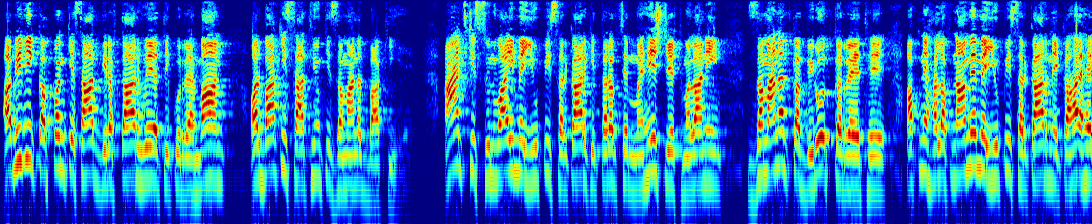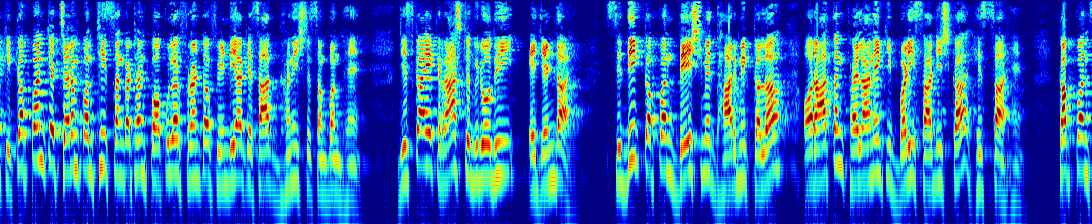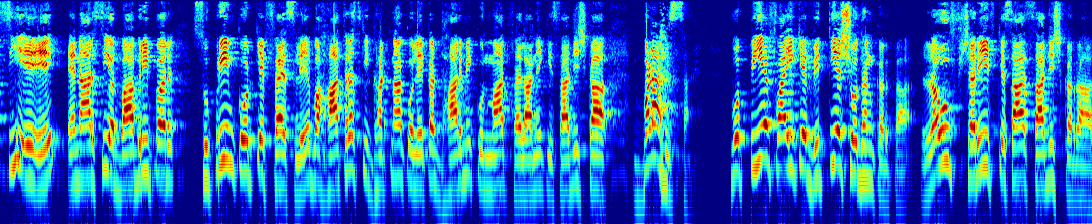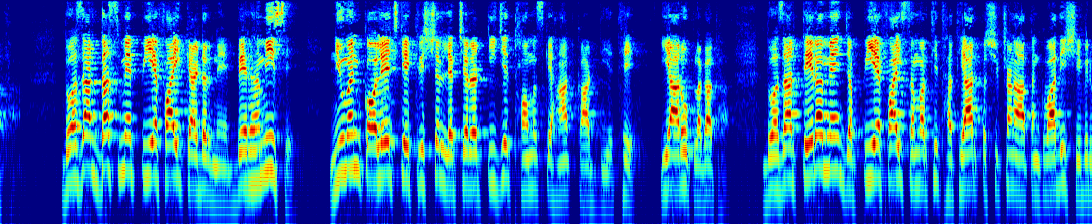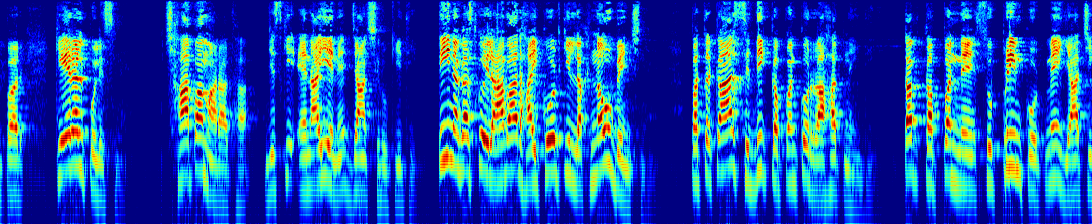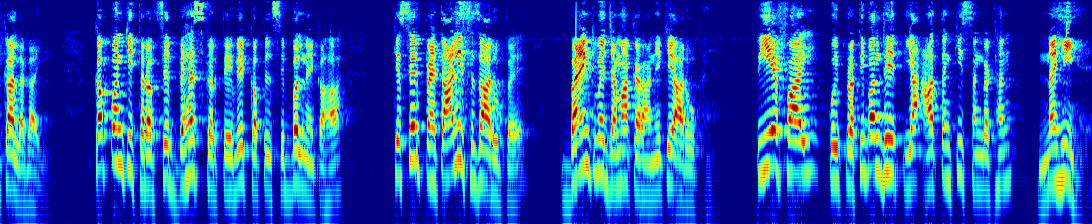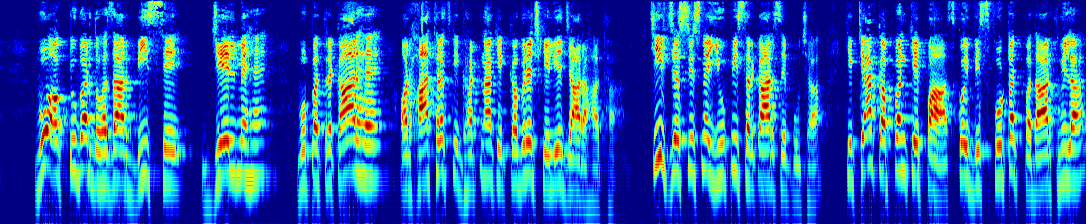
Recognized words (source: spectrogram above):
अभी भी कप्पन के साथ गिरफ़्तार हुए अतिकुर रहमान और बाकी साथियों की जमानत बाकी है। आज की सुनवाई में यूपी सरकार की तरफ़ से महेश जेठमलानी जमानत का विरोध कर रहे थे। अपने हलफनामे में यूपी सरकार ने कहा है कि कप्पन के चरमपंथी संगठन पॉपुलर फ्रंट ऑफ़ इंडिया के साथ घनिष्ठ संबंध हैं, जिसका एक राष्ट्र विरोधी एजेंडा है। सिद्दीक कप्पन देश में धार्मिक कलह और आतंक फैलाने की बड़ी साजिश का हिस्सा हैं। कप्पन सीएए एनआरसी और बाबरी पर सुप्रीम कोर्ट के फैसले व हाथरस की घटना को लेकर धार्मिक उन्माद फैलाने की साजिश का बड़ा हिस्सा है। वो पीएफआई के वित्तीय शोधनकर्ता रऊफ शरीफ के साथ साजिश कर रहा था। 2010 में पीएफआई कैडर ने बेरहमी से न्यूमैन कॉलेज के क्रिश्चियन लेक्चरर टीजे थॉमस के हाथ काट दिए थे। ये आरोप लगा था। 2013 में जब पीएफआई समर्थित हथियार प्रशिक्षण आतंकवादी शिविर पर केरल पुलिस ने छापा मारा था, जिसकी एनआईए ने जाँच शुरू की थी। तीन अगस्त को इलाहाबाद हाईकोर्ट की लखनऊ बेंच ने पत्रकार सिद्दीक कप्पन को राहत नहीं दी। तब कप्पन ने सुप्रीम कोर्ट में याचिका लगाई। कप्पन की तरफ़ से बहस करते हुए कपिल सिब्बल ने कहा कि सिर्फ़ पैंतालीस हज़ार रुपए बैंक में जमा कराने के आरोप हैं। पीएफआई कोई प्रतिबंधित या आतंकी संगठन नहीं है। वो अक्टूबर 2020 से जेल में है। वो पत्रकार है और हाथरस की घटना के कवरेज के लिए जा रहा था। चीफ जस्टिस ने यूपी सरकार से पूछा कि क्या कप्पन के पास कोई विस्फोटक पदार्थ मिला?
